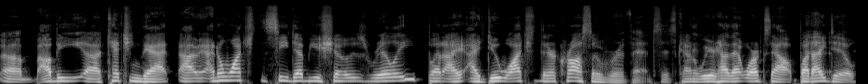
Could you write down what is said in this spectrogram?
um, I'll be uh, catching that. I, I don't watch the CW shows really, but I, I do watch their crossover events. It's kind of weird how that works out, but I do.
